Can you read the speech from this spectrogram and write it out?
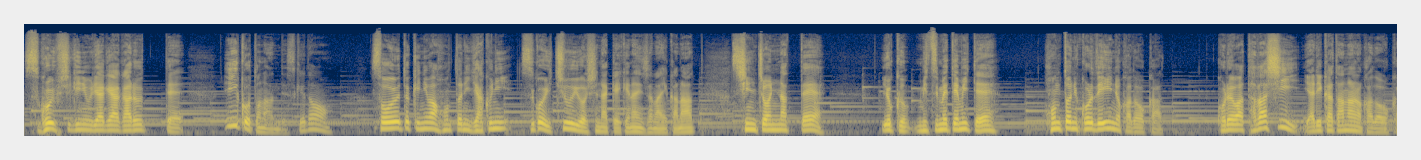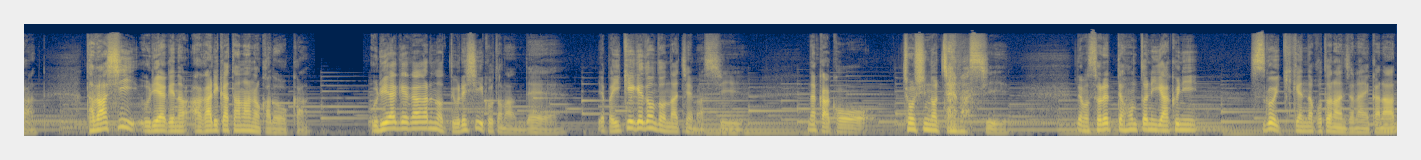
すごい不思議に売り上げ上がるっていいことなんですけどそういう時には本当に逆にすごい注意をしなきゃいけないんじゃないかな。慎重になってよく見つめてみて本当にこれでいいのかどうか。これは正しいやり方なのかどうか。正しい売り上げの上がり方なのかどうか。売り上げが上がるのって嬉しいことなんでやっぱイケイケどんどんなっちゃいますしなんかこう調子に乗っちゃいますしでもそれって本当に逆にすごい危険なことなんじゃないかな。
